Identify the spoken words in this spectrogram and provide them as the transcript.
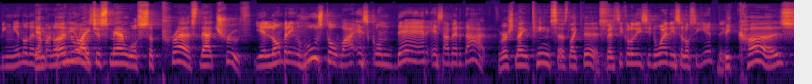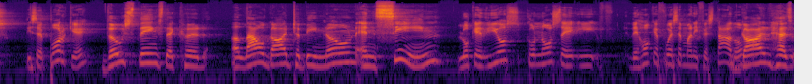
viniendo de la An mano de Dios. unrighteous man will suppress that truth. Y el hombre injusto va a esconder esa verdad. Verse 19 says like this Versículo 19 dice lo siguiente. Because Dice, porque those things that could allow God to be known and seen Lo que Dios conoce y dejó que fuese manifestado, God has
